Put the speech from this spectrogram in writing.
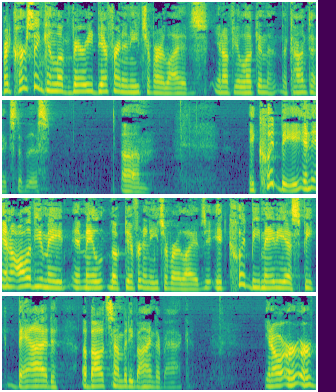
But cursing can look very different in each of our lives, you know, if you look in the, the context of this. Um, it could be, and, and, all of you may, it may look different in each of our lives. It could be maybe I speak bad about somebody behind their back. You know, or, or,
